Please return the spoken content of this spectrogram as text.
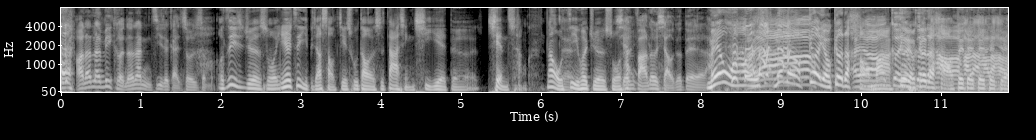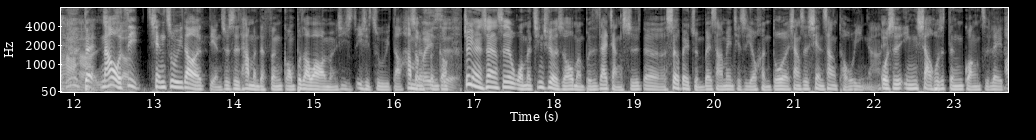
好的，那 Vic 呢？那你自己的感受是什么？我自己就觉得说，因为自己比较少接触到的是大型企业的现场，那我自己会觉得说，先发乐小就对了。没有啊，没有，各有各的好嘛，各有各的好。对对对对对对。然后我自己先注意到的点就是他们的分工，不知道娃娃们一起一起注意到他们的分工，就有点像是我们进去的时候，我们不是在讲师的设备准备上面，其实有很多的像是线上投影啊，或是音效，或是灯光之类的。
